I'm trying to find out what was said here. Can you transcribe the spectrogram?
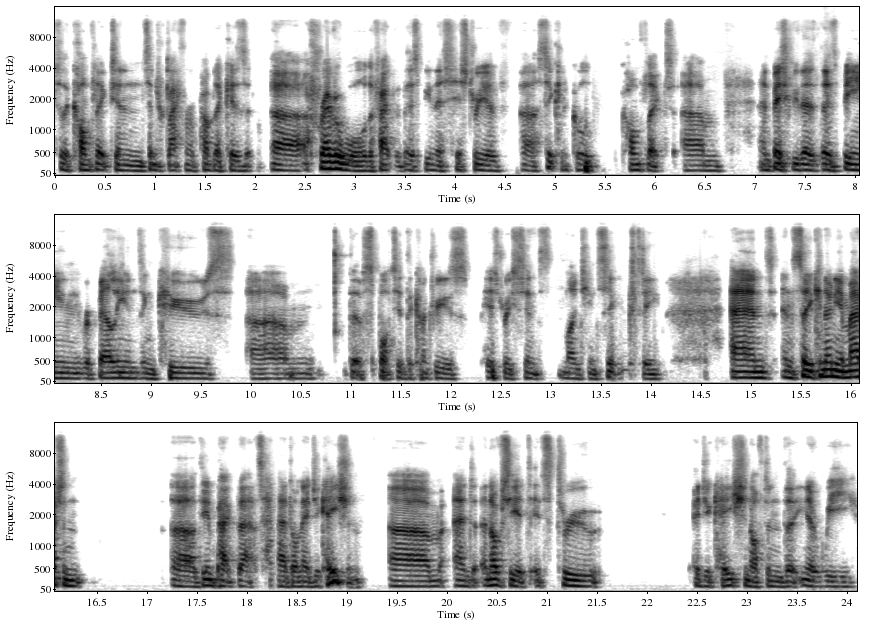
to the conflict in Central African Republic as uh, a forever war. The fact that there's been this history of uh, cyclical conflict, um, and basically there, has been rebellions and coups um, that have spotted the country's history since 1960, and and so you can only imagine uh, the impact that's had on education um, and and obviously it's it's through education often that you know we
